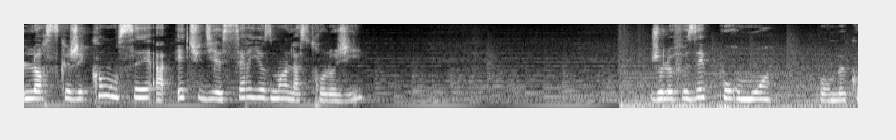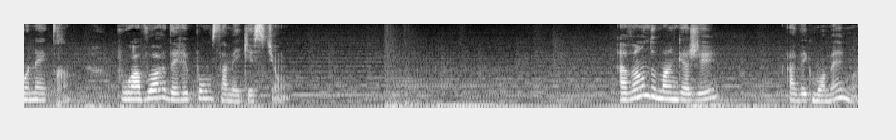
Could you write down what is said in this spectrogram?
Lorsque j'ai commencé à étudier sérieusement l'astrologie, je le faisais pour moi, pour me connaître, pour avoir des réponses à mes questions. Avant de m'engager avec moi-même,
